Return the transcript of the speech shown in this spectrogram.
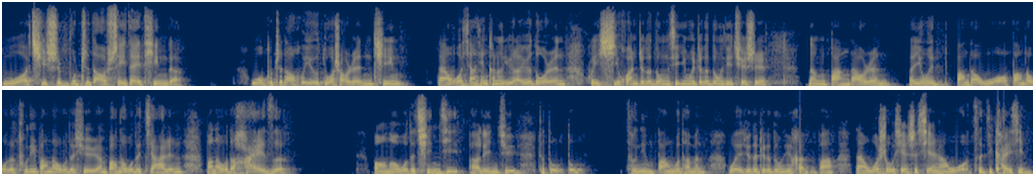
我其实不知道谁在听的，我不知道会有多少人听。但我相信，可能越来越多人会喜欢这个东西，因为这个东西确实能帮到人。那因为帮到我，帮到我的徒弟，帮到我的学员，帮到我的家人，帮到我的孩子，帮到我的亲戚啊邻居，这都都。曾经帮过他们，我也觉得这个东西很棒。但我首先是先让我自己开心，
